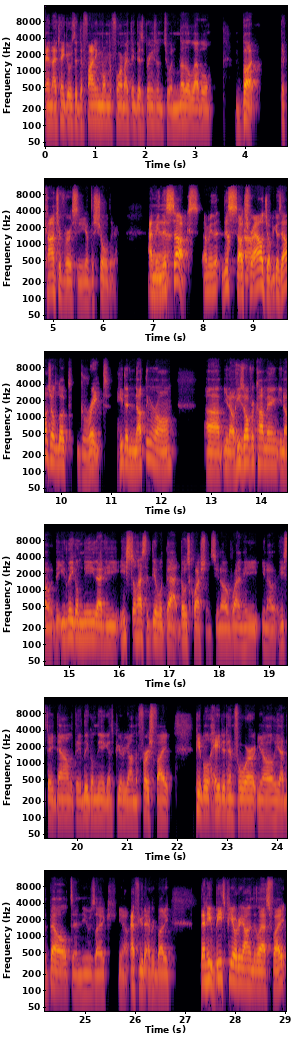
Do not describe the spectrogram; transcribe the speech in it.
And I think it was a defining moment for him. I think this brings him to another level. But the controversy of the shoulder. I yeah. mean, this sucks. I mean, this sucks for uh, Aljo because Aljo looked great. He did nothing wrong. Um, you know, he's overcoming, you know, the illegal knee that he he still has to deal with that, those questions, you know, when he, you know, he stayed down with the illegal knee against Peter Yan the first fight. People hated him for it, you know, he had the belt and he was like, you know, F you to everybody. Then he beats Petr Yan in the last fight.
